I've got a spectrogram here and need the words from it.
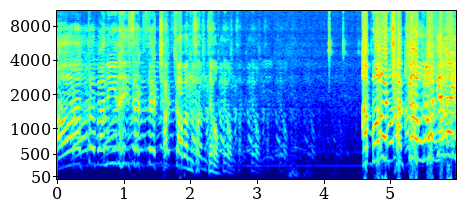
औरत तो बनी नहीं सकते, छक्का बन सकते हो। अब बोलो, छक्का हुआ क्या नहीं?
